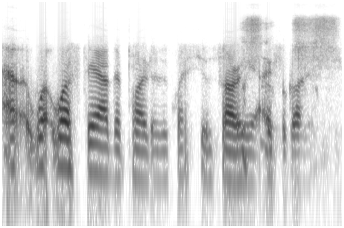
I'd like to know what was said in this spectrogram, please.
Uh, what was the other part of the question? Sorry, I forgot it.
